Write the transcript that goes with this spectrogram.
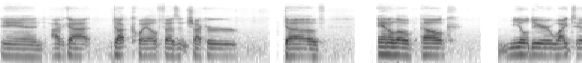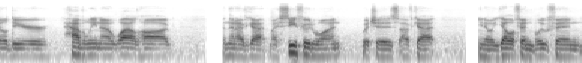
and I've got duck, quail, pheasant, chukar, dove, antelope, elk, mule deer, whitetail deer, javelina, wild hog, and then I've got my seafood one, which is I've got you know yellowfin, bluefin,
